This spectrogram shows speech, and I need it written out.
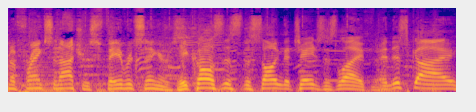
One of Frank Sinatra's favorite singers. He calls this the song that changed his life. And this guy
